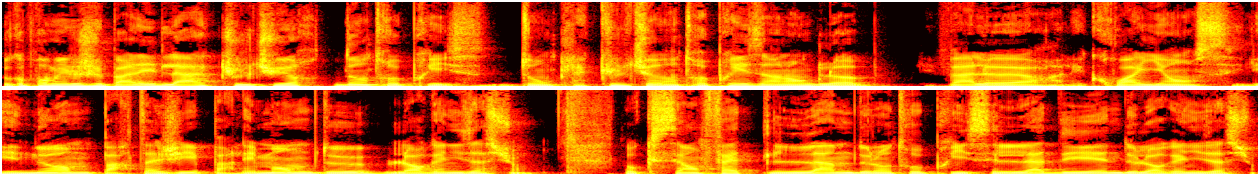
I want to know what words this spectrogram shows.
Donc en premier lieu, je vais parler de la culture d'entreprise. Donc la culture d'entreprise, elle englobe les valeurs, les croyances les normes partagées par les membres de l'organisation. Donc c'est en fait l'âme de l'entreprise, c'est l'ADN de l'organisation.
